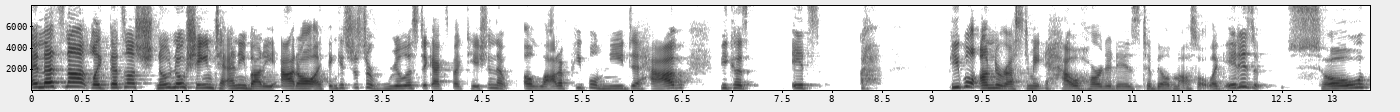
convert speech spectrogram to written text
and that's not like that's not sh- no no shame to anybody at all i think it's just a realistic expectation that a lot of people need to have because it's people underestimate how hard it is to build muscle like it is so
